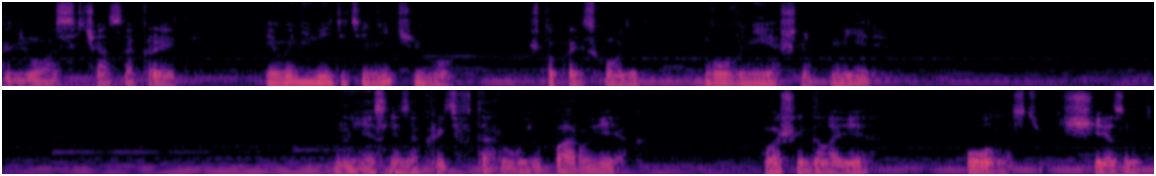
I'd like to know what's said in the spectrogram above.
Они у вас сейчас закрыты, и вы не видите ничего, что происходит во внешнем мире. Но если закрыть вторую пару век, в вашей голове полностью исчезнут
